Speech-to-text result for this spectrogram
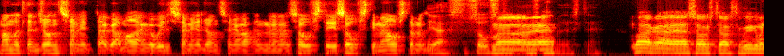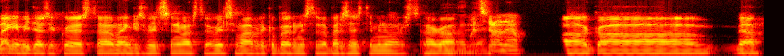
ma mõtlen Johnsonit, aga ma olen ka Wilsoni ja Johnsoni vahel, me Sousti, Sousti me austame jah, Soust Ma- ma tõesti. ma ka jah, Sousti austan, kuigi ma nägin videosid, kuidas ta mängis Wilsoni vastu ja Wilson vahepeal ikka pöörnis teda päris hästi minu arust, aga hea. aga jah,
